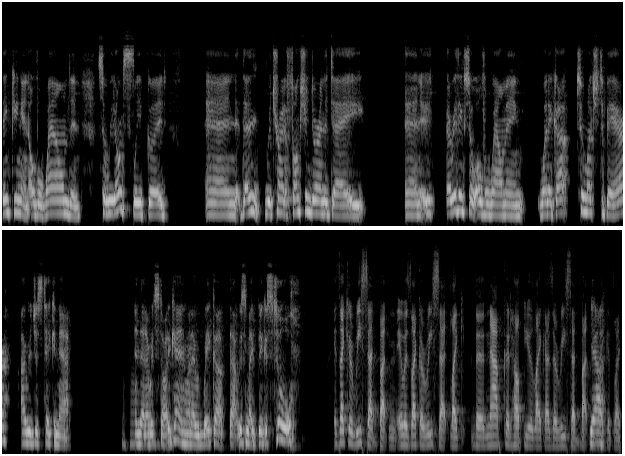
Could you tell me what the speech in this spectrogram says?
thinking and overwhelmed. And so we don't sleep good. And then we're trying to function during the day. And it, everything's so overwhelming. When it got too much to bear, I would just take a nap. Mm-hmm. And then I would start again when I would wake up. That was my biggest tool. It's like your reset button. It was like a reset. Like the nap could help you like as a reset button. Yeah. Like it's like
